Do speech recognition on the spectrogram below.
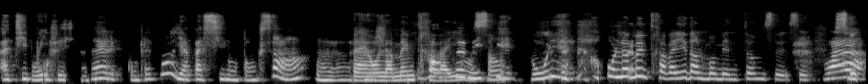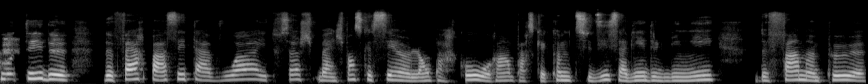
à titre professionnel complètement. Il n'y a pas si longtemps que ça. Hein. Ben, on l'a même travaillé ensemble. Oui, on l'a même travaillé dans le momentum, ce, ce, côté de, de, faire passer ta voix et tout ça. Je, ben, je pense que c'est un long parcours hein, parce que, comme tu dis, ça vient d'une lignée de femmes un peu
